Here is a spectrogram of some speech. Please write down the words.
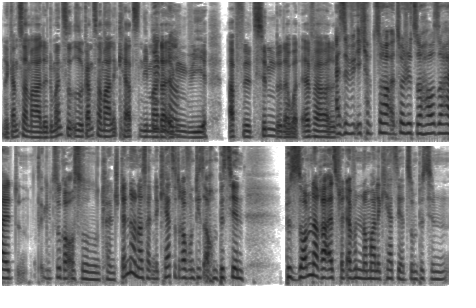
eine ganz normale, du meinst so, so ganz normale Kerzen, die man Ja, da genau. irgendwie Apfel, Zimt oder whatever. Also ich habe zu, zum Beispiel zu Hause halt, da gibt sogar auch so, so einen kleinen Ständer und da ist halt eine Kerze drauf und die ist auch ein bisschen besonderer als vielleicht einfach eine normale Kerze. Die hat so ein bisschen,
